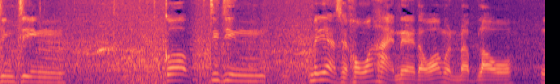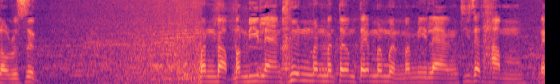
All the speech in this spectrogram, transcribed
จริงๆก็จริงๆ ไม่ได้อยากใช้คำว่าหายเหนื่อย แต่ว่าเหมือนแบบเราเรารู้สึก มันแบบมันมีแรงขึ้นมันมันเติมเต็มมันเหมือนมันมีแรงที่จะทำใน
